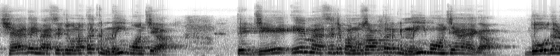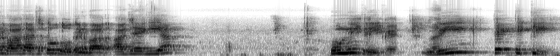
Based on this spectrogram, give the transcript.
ਸ਼ਾਇਦ ਇਹ ਮੈਸੇਜ ਉਹਨਾਂ ਤੱਕ ਨਹੀਂ ਪਹੁੰਚਿਆ। ਤੇ ਜੇ ਇਹ ਮੈਸੇਜ ਪੰਨੂ ਸਾਹਿਬ ਤੱਕ ਨਹੀਂ ਪਹੁੰਚਿਆ ਹੈਗਾ, ਦੋ ਦਿਨ ਬਾਅਦ ਅੱਜ ਤੋਂ ਦੋ ਦਿਨ ਬਾਅਦ, ਅੱਜ ਹੈਗੀ ਆ 19 ਤਰੀਕ 20 ਤੇ 21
